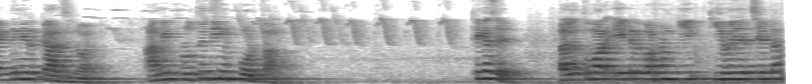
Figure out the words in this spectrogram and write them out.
একদিনের কাজ নয়, আমি প্রতিদিন পড়তাম। ঠিক আছে? তাহলে তোমার এইটার গঠন কি কি হয়ে যাচ্ছে এটা?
